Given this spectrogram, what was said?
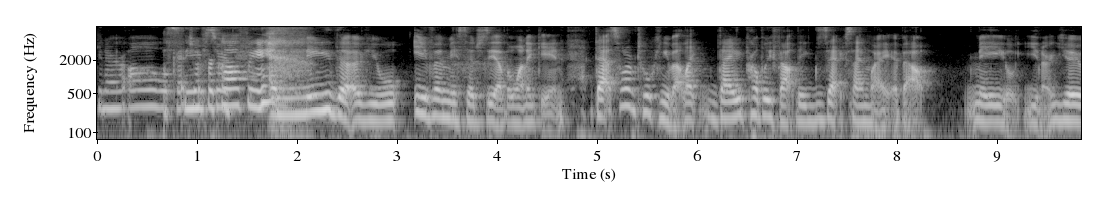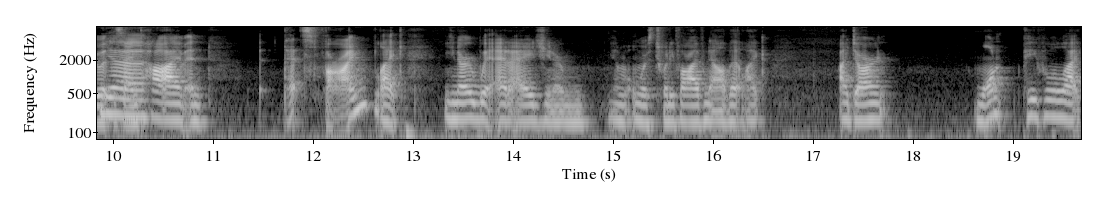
you know, oh, we'll catch see you up for soon. coffee. and neither of you will ever message the other one again. That's what I'm talking about. Like they probably felt the exact same way about me or you know you at the same time, and that's fine. Like you know we're at age, you know, I'm almost 25 now that like I don't want people like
